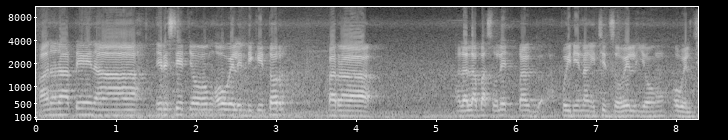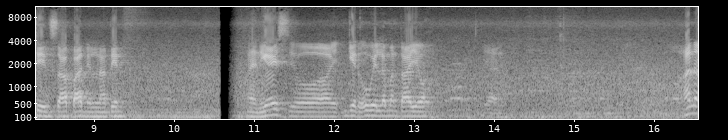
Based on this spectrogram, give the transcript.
paano natin ah, i-reset yung oil indicator para lalabas ulit pag pwede nang i-change oil yung oil change sa panel natin. Ayan guys, yung uh, gear oil naman tayo. Yan. Ano,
